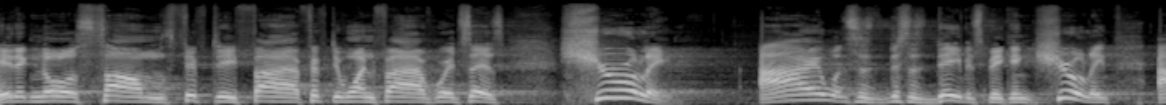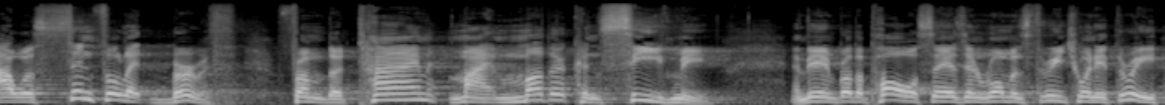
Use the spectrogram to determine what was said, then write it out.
It ignores Psalms 55, 51 5, where it says, Surely I was, this is David speaking, surely I was sinful at birth from the time my mother conceived me. And then Brother Paul says in Romans 3:23,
